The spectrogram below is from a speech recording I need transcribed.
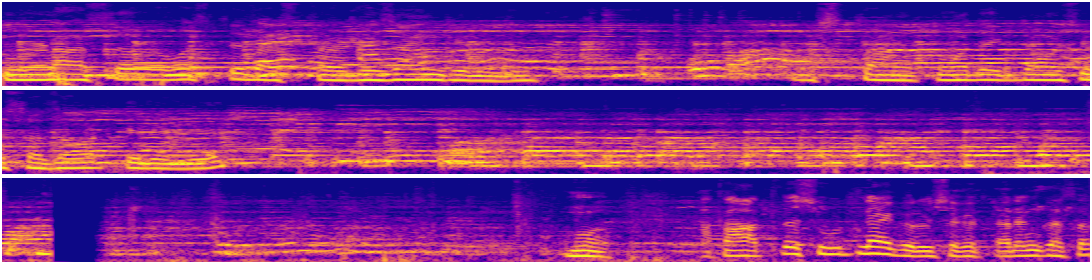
पूर्ण असं व्यवस्थित असतं डिझाईन केलेली. मस्त आतमध्ये एकदम अशी सजावट केलेली आहे. मग आता आतलं शूट नाही करू शकत कारण कसं?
